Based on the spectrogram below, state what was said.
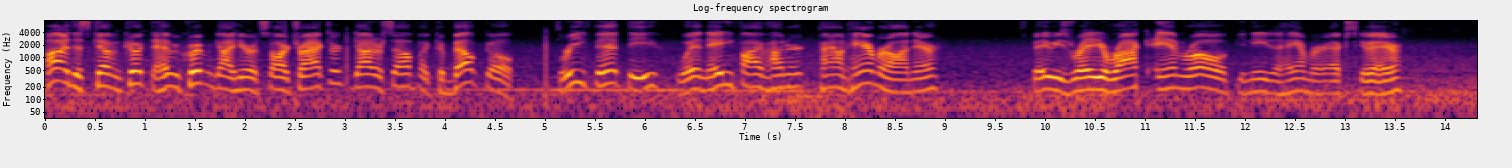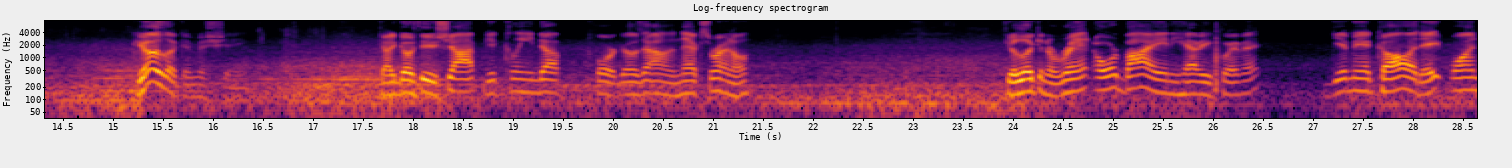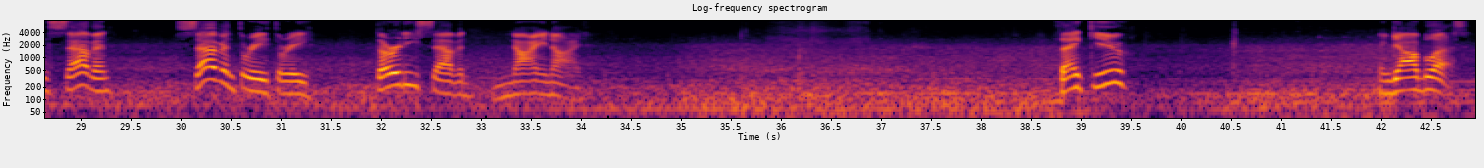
Hi, this is Kevin Cook, the heavy equipment guy here at Star Tractor. Got herself a Kobelco 350 with an 8,500 pound hammer on there. This baby's ready to rock and roll if you need a hammer excavator. Good looking machine. Got to go through the shop, get cleaned up before it goes out on the next rental. If you're looking to rent or buy any heavy equipment, give me a call at 817 733 3799. Thank you and God bless.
